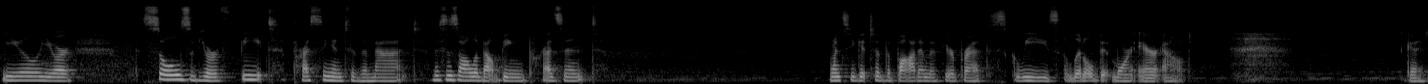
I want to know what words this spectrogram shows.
feel your soles of your feet pressing into the mat. This is all about being present. Once you get to the bottom of your breath, squeeze a little bit more air out. Good.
